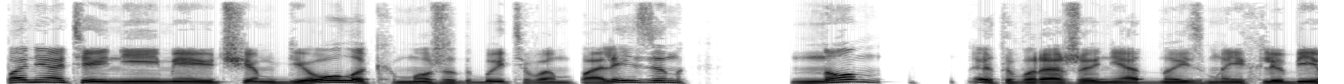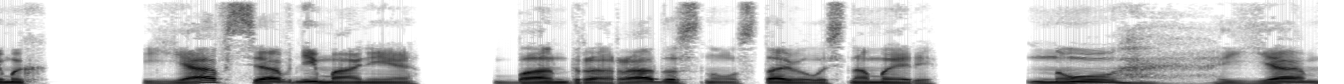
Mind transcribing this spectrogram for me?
Понятия не имею, чем геолог может быть вам полезен, но это выражение одно из моих любимых. Я вся внимание. Бандра радостно уставилась на Мэри. Ну, я...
